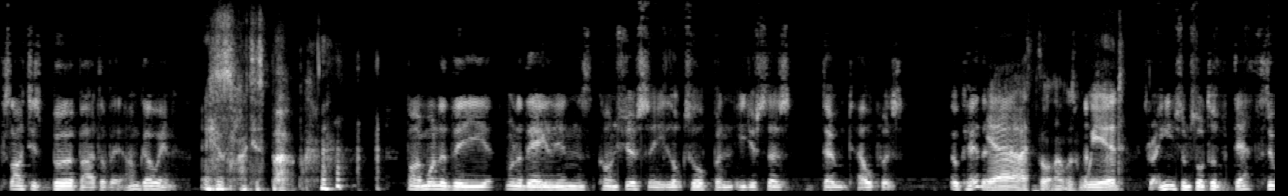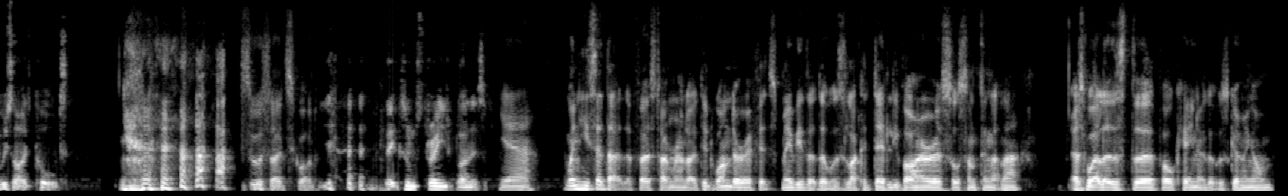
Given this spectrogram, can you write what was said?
slightest burp out of it, I'm going. It's this burp. Find one of the one of the aliens conscious. He looks up and he just says, "Don't help us." Okay, then. yeah, I thought that was weird. Strange, some sort of death suicide cult. Suicide Squad. Yeah, pick some strange planets. Yeah. When he said that the first time around, I did wonder if it's maybe that there was like a deadly virus or something like that, as well as the volcano that was going on.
